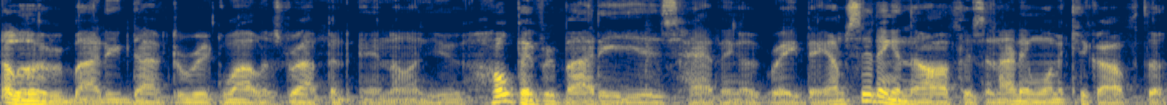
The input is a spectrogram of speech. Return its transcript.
Hello, everybody. Dr. Rick Wallace dropping in on you. Hope everybody is having a great day. I'm sitting in the office and I didn't want to kick off the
